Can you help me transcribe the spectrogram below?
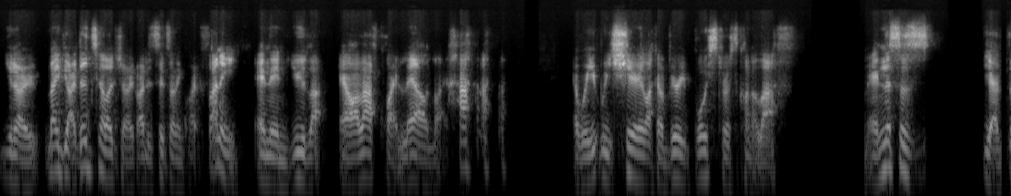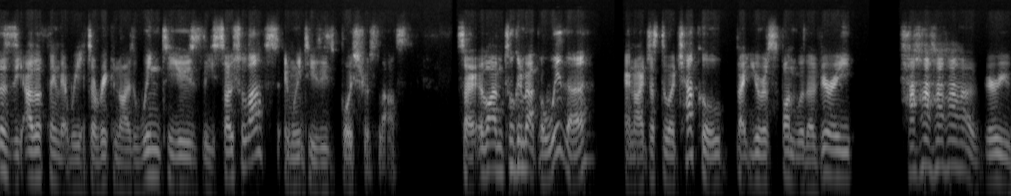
you know, maybe I did tell a joke, I did say something quite funny, and then you laugh, I laugh quite loud, like, ha ha ha. And we, we share like a very boisterous kind of laugh. And this is, yeah, this is the other thing that we have to recognize when to use these social laughs and when to use these boisterous laughs. So if I'm talking about the weather and I just do a chuckle, but you respond with a very ha ha ha ha, very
